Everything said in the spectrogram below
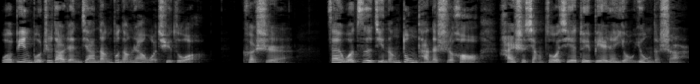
我并不知道人家能不能让我去做，可是，在我自己能动弹的时候，还是想做些对别人有用的事儿。”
